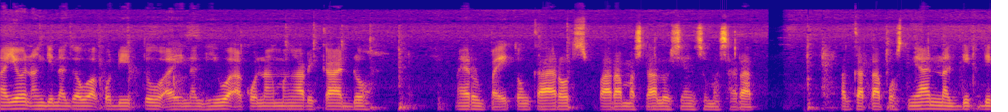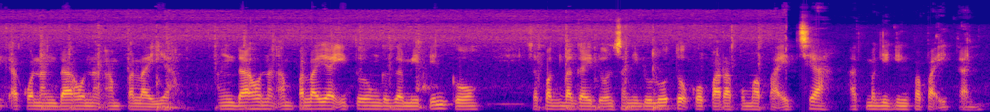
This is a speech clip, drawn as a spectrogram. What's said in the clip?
Ngayon, ang ginagawa ko dito ay naghiwa ako ng mga ricado. Mayroon pa itong carrots para mas lalo siyang sumasarap. Pagkatapos niyan, nagdikdik ako ng dahon ng ampalaya. Ang dahon ng ampalaya ito ang gagamitin ko sa paglagay doon sa niluluto ko para pumapait siya at magiging papaitan.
